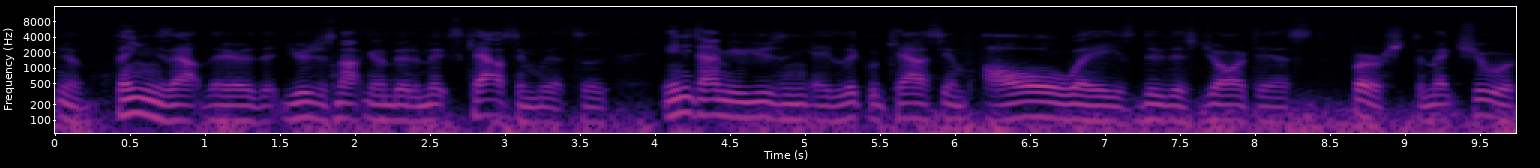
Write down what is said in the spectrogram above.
you know things out there that you're just not going to be able to mix calcium with. So anytime you're using a liquid calcium, always do this jar test first to make sure.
